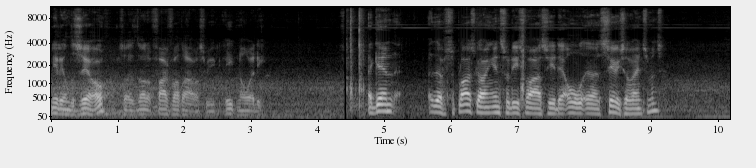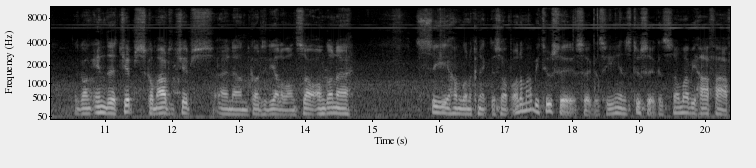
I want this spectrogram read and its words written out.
nearly on the 0, so it's another 5 watt hours we've eaten already. Again, the supplies going into these wires here, they're all uh, series arrangements. They're going in the chips, come out the chips, and then go to the other one. So I'm gonna see how I'm going to connect this up. Oh, there might be two circuits here, and it's two circuits, so it might be half-half.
